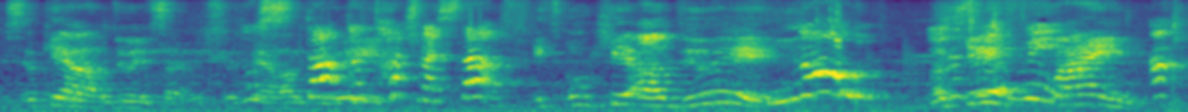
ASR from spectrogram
It's okay. I'll do it. son. It's okay. No, I'll stop! do Don't it. touch my stuff. It's okay. I'll do it. No, you just okay, leave me. fine. Ah.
